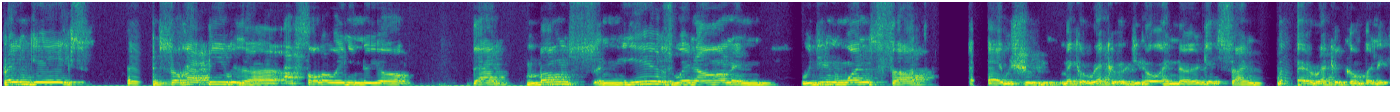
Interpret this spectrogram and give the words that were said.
playing gigs and so happy with our, our following in New York that months and years went on, and we didn't once thought, hey, we should make a record, you know, and uh, get signed by a record company.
